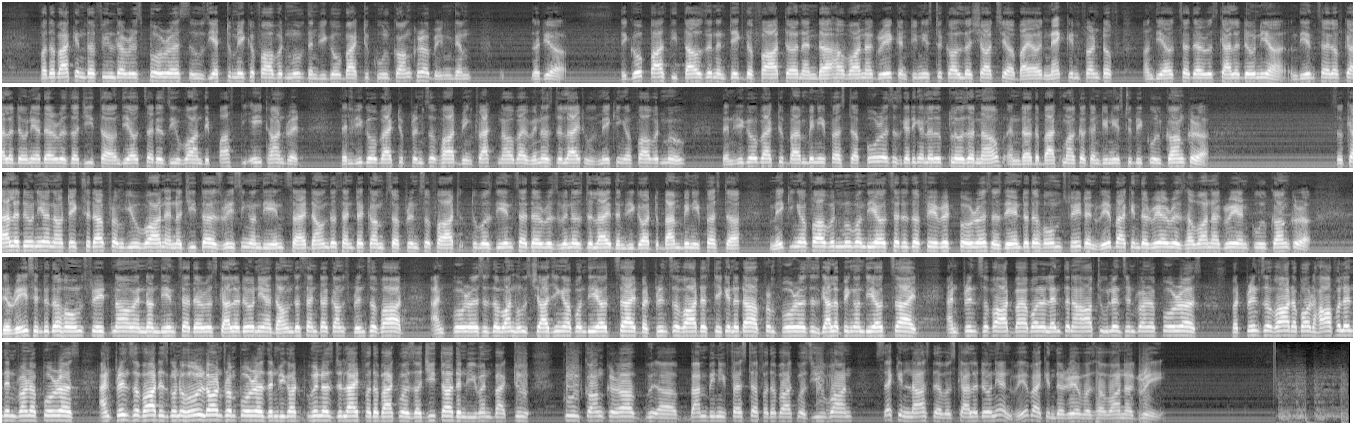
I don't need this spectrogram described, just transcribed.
Further back in the field, there is Porus, who's yet to make a forward move. Then we go back to Cool Conqueror, bring them that year. They go past the thousand and take the far turn, and uh, Havana Grey continues to call the shots here by a neck in front of. On the outside there was Caledonia. On the inside of Caledonia there was Ajita. On the outside is U1. They passed the 800. Then we go back to Prince of Heart being tracked now by Winner's Delight who's making a forward move. Then we go back to Bambini Festa. Porus is getting a little closer now and uh, the back marker continues to be Cool Conqueror. So Caledonia now takes it up from U1 and Ajita is racing on the inside. Down the center comes uh, Prince of Art. Towards the inside there is Winner's Delight. Then we got Bambini Festa. Making a forward move on the outside is the favorite Porus as they enter the home straight and way back in the rear is Havana Grey and Cool Conqueror. They race into the home straight now and on the inside there is Caledonia. Down the center comes Prince of Art and Porus is the one who's charging up on the outside but Prince of Art has taken it up from Porus is galloping on the outside and Prince of Heart by about a length and a half, two lengths in front of Porus. But Prince of Heart about half a length in front of Porus. And Prince of Heart is going to hold on from Porus. Then we got Winner's Delight for the back was Ajita. Then we went back to Cool Conqueror. Uh, Bambini Festa for the back was U1. Second last there was Caledonia. And way back in the rear was Havana Grey.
